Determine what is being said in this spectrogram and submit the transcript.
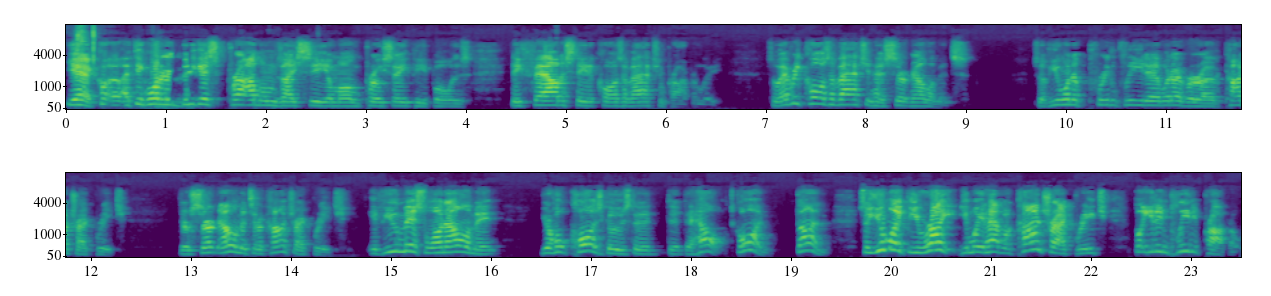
Yeah i think one of the biggest problems i see among pro se people is they fail to state a cause of action properly so every cause of action has certain elements. So if you want to plead whatever a contract breach, there are certain elements in a contract breach. If you miss one element, your whole cause goes to, to, to hell. It's gone, done. So you might be right. You might have a contract breach, but you didn't plead it properly.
